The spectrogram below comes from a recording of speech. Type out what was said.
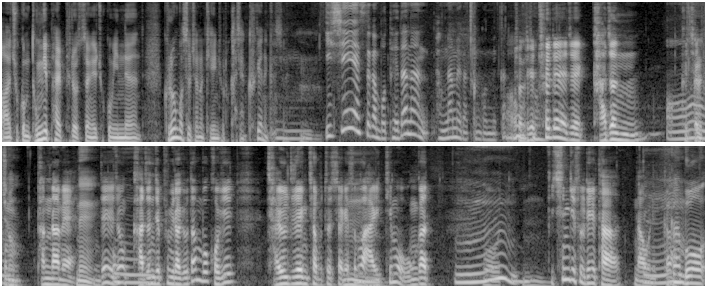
아, 조금 독립할 필요성이 조금 있는 그런 것을 저는 개인적으로 가장 크게 느꼈어요. 음. 이 CES가 뭐 대단한 박람회 같은 겁니까? 어, 전 세계 그래서- 최대 이제 가전 어. 그. 제품 박람회. 네. 근데 요즘 오. 가전 제품이라기보다 뭐 거기 자율주행차부터 시작해서 뭐 음. IT 뭐 온갖 음. 음. 신기술들이 다 나오니까. 그러니까 뭐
